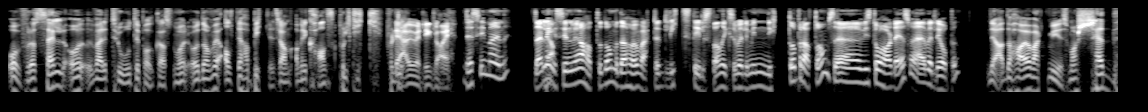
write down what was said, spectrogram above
overfor oss selv å være tro til podkasten vår, og da må vi alltid ha bitte litt amerikansk politikk, for det er vi veldig glad i. Det sier meg enig. Det er lenge Ja. siden vi har hatt det, da, men det har jo vært et litt stillstand, ikke så veldig mye nytt å prate om, så jeg, hvis du har det, så er jeg veldig åpen. Ja, det har jo vært mye som har skjedd,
